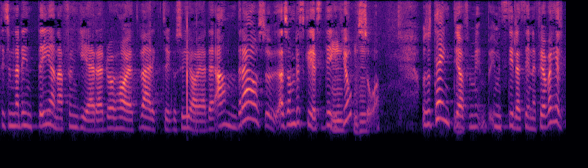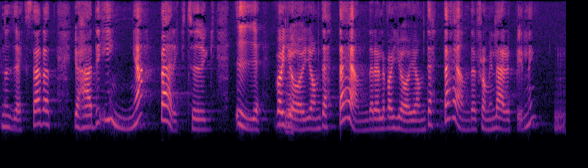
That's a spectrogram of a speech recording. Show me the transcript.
liksom när det inte ena fungerar, då har jag ett verktyg och så gör jag det andra. Och så, alltså hon beskrev sitt eget mm. jobb mm. så. Och så tänkte jag för min, i mitt stilla sinne, för jag var helt nyexad, att jag hade inga verktyg i vad gör jag om detta händer eller vad gör jag om detta händer från min lärarutbildning. Mm.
